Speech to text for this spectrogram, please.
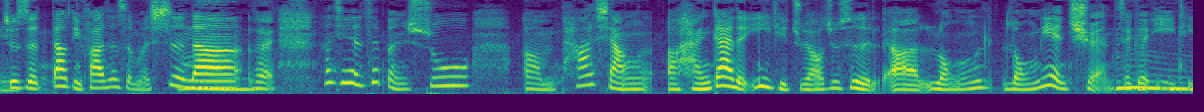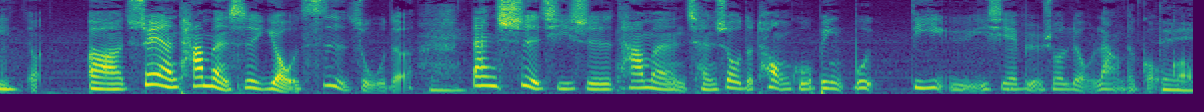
就是到底发生什么事呢？嗯、对，那其实这本书，嗯，他想呃涵盖的议题主要就是呃笼笼恋犬这个议题。嗯呃，虽然他们是有自主的，嗯、但是其实他们承受的痛苦并不低于一些，比如说流浪的狗狗。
